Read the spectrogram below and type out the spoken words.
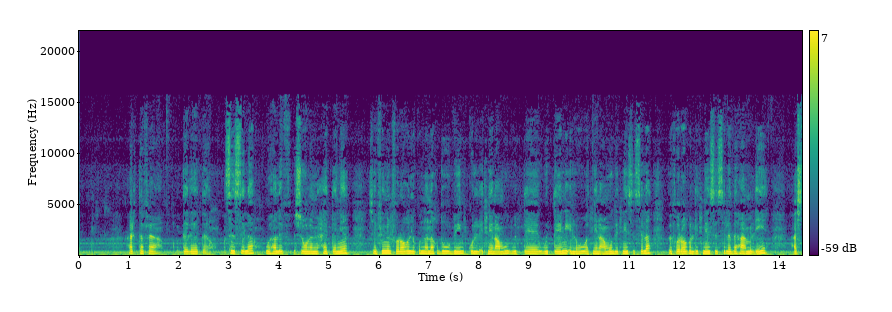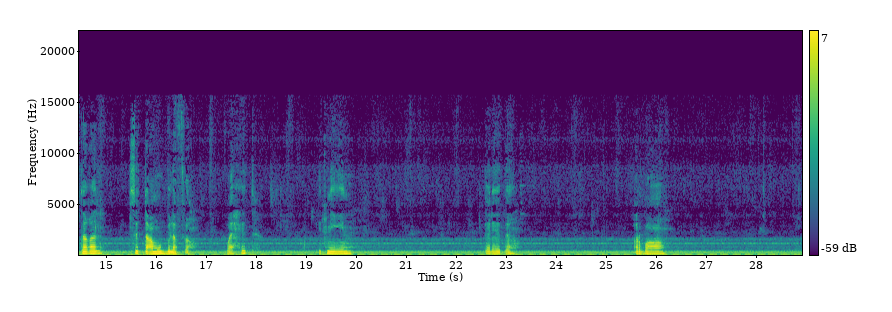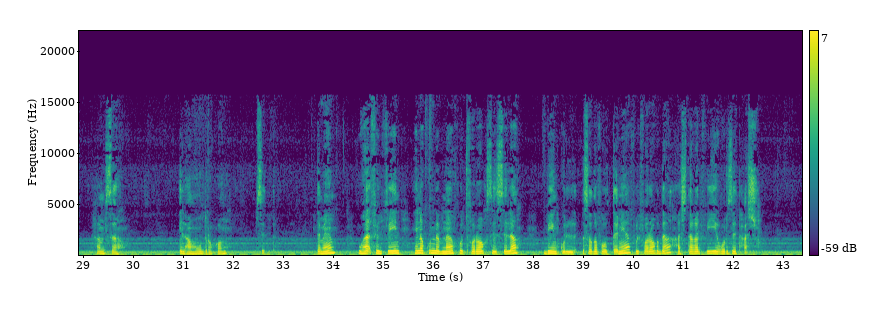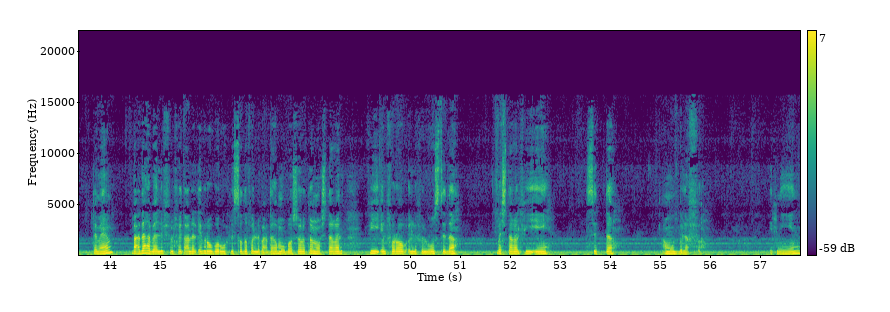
هرتفع تلاتة. سلسلة وهلف الشغل الناحية التانية. شايفين الفراغ اللي كنا ناخده بين كل اتنين عمود والتا والتاني اللي هو اتنين عمود اتنين سلسلة. بفراغ الاتنين سلسلة ده هعمل إيه؟ هشتغل ست عمود بلفة. واحد اتنين تلاتة أربعة خمسة. العمود رقم ستة. تمام؟ وهقفل فين؟ هنا كنا بناخد فراغ سلسلة بين كل صدفة والتانية. في الفراغ ده هشتغل فيه غرزة حشو. تمام؟ بعدها بلف الخيط على الإبرة وبروح للصدفة اللي بعدها مباشرة واشتغل في الفراغ اللي في الوسط ده. بشتغل فيه إيه؟ ستة. عمود بلفة. اتنين.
